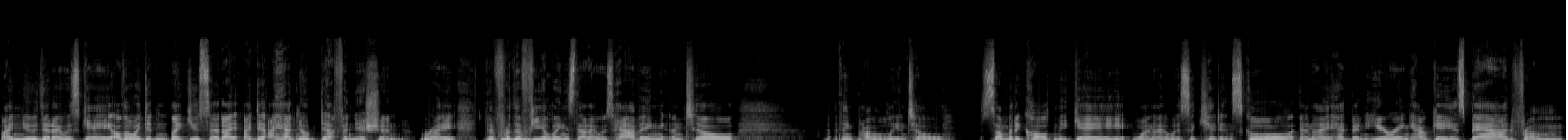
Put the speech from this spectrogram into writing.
I knew that I was gay, although I didn't, like you said, I I, did, I had no definition, right, the, for mm-hmm. the feelings that I was having until I think probably until somebody called me gay when I was a kid in school, and I had been hearing how gay is bad from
